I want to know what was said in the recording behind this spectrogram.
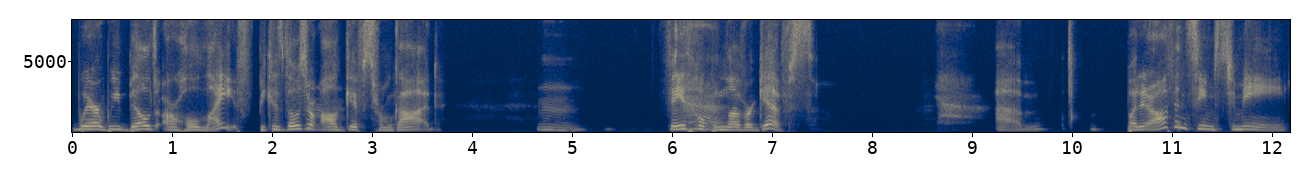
where we build our whole life because those are mm. all gifts from god mm. faith yeah. hope and love are gifts yeah. um, but it often seems to me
